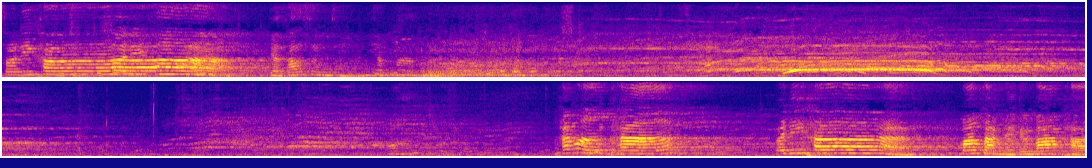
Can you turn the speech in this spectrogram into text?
สวัสดีค่ะ สวัสดีค่ะ อย่าเศร้าซึมสิเงียบมากเลย ข้างหลังค่ะสวัส ดีค่ะ มาจากไหนกันบ้างคะ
